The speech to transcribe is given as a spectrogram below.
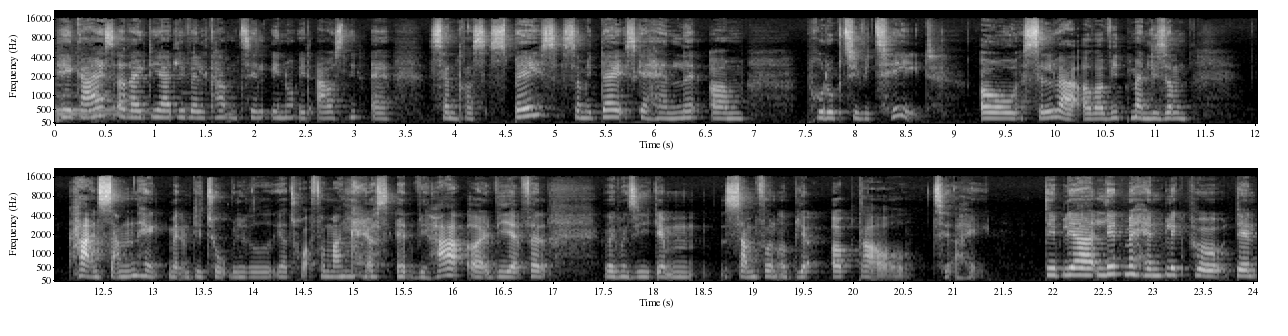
Hey guys, og rigtig hjertelig velkommen til endnu et afsnit af Sandras Space, som i dag skal handle om produktivitet og selvværd, og hvorvidt man ligesom har en sammenhæng mellem de to, hvilket jeg tror for mange af os, at vi har, og at vi i hvert fald, hvad kan man sige, gennem samfundet bliver opdraget til at have. Det bliver lidt med henblik på den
